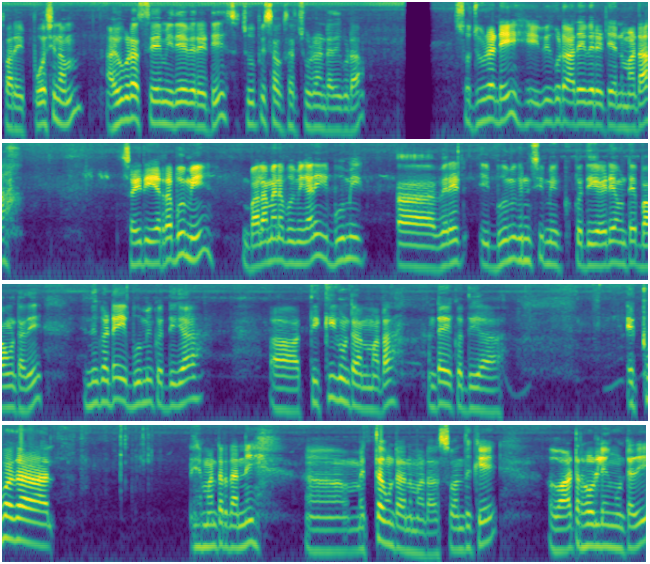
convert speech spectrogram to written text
సారీ పోషణం అవి కూడా సేమ్ ఇదే వెరైటీ సో చూపిస్తా ఒకసారి చూడండి అది కూడా. సో చూడండి ఇవి కూడా అదే వెరైటీ అనమాట సో ఇది ఎర్ర భూమి బలమైన భూమి. కానీ ఈ భూమి వెరైటీ ఈ భూమి గురించి మీకు కొద్దిగా ఐడియా ఉంటే బాగుంటుంది. ఎందుకంటే ఈ భూమి కొద్దిగా తిక్కిగా ఉంటుంది అనమాట అంటే కొద్దిగా ఎక్కువగా ఏమంటారు దాన్ని మెత్తగా ఉంటుంది అనమాట సో అందుకే వాటర్ హోల్డింగ్ ఉంటుంది.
